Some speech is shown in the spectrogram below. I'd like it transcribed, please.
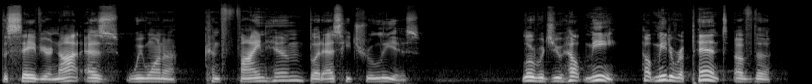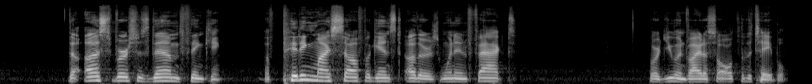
the Savior, not as we want to confine him, but as he truly is. Lord, would you help me? Help me to repent of the, the us versus them thinking, of pitting myself against others, when in fact, Lord, you invite us all to the table.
